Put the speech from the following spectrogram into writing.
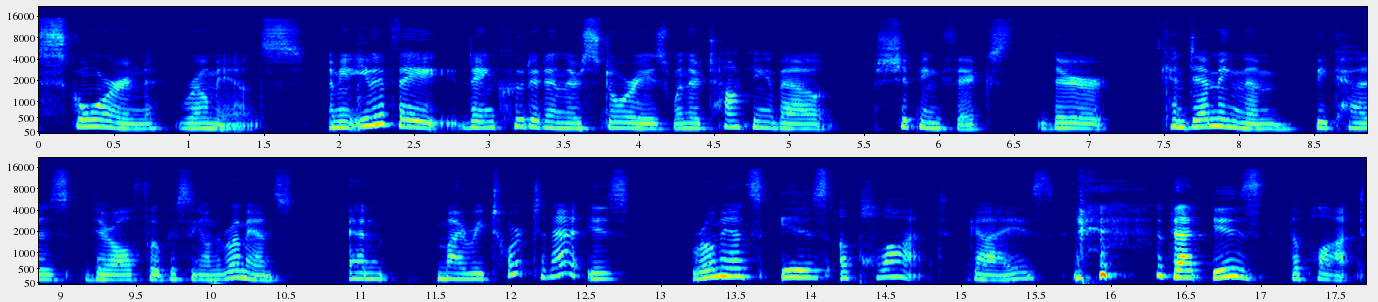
scorn romance. I mean, even if they they include it in their stories when they're talking about shipping fics, they're condemning them because they're all focusing on the romance. And my retort to that is romance is a plot, guys. that is the plot.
